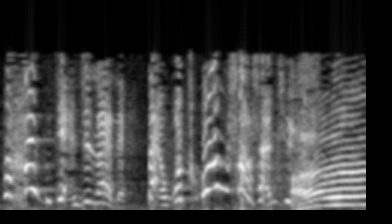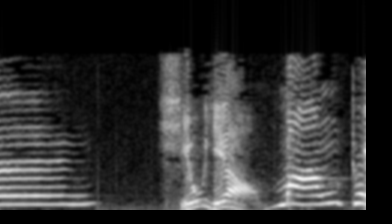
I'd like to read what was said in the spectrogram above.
咋还不见人来嘞？带我闯上山去。嗯，休要莽撞。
